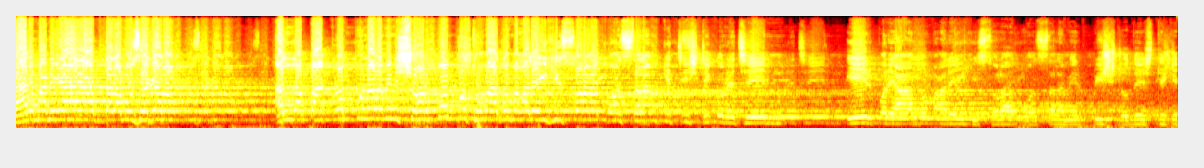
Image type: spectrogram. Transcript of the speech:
তার মানে আয়াত দ্বারা বোঝা গেল, আল্লাহ পাক রব্বুল আলামিন সর্বপ্রথম আদম আলাইহিস সালামকে সৃষ্টি করেছেন। এরপরে আদম আলাইহিস সালাতু ওয়াস সালামের পৃষ্ঠদেশ থেকে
